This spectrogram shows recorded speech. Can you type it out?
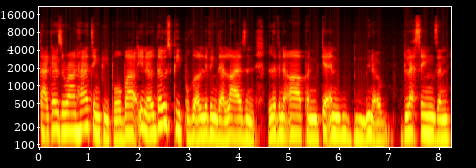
that goes around hurting people, but you know, those people that are living their lives and living it up and getting, you know, blessings and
